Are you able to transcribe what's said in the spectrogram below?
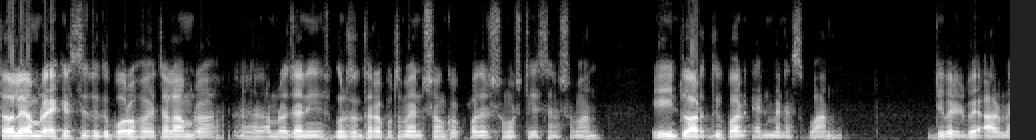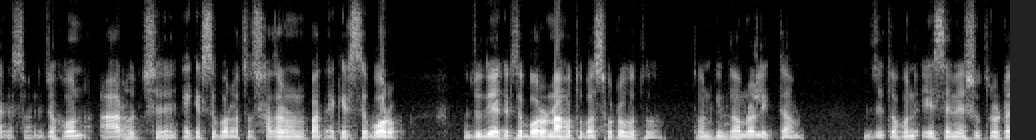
তাহলে আমরা একের চেয়ে যদি বড় হয়, তাহলে আমরা আমরা জানি গুণিতক ধারা প্রথমে এন সংখ্যক পদের সমষ্টি এস এন সমান এ ইন্টু আর দুই power n minus one divided by r minus one যখন আর হচ্ছে একের চেয়ে বড়, অর্থাৎ সাধারণ অনুপাত একের চেয়ে বড়। যদি একের চেয়ে বড় না হতো বা ছোট হতো, তখন কিন্তু আমরা লিখতাম যে তখন এস এন এর সূত্রটা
